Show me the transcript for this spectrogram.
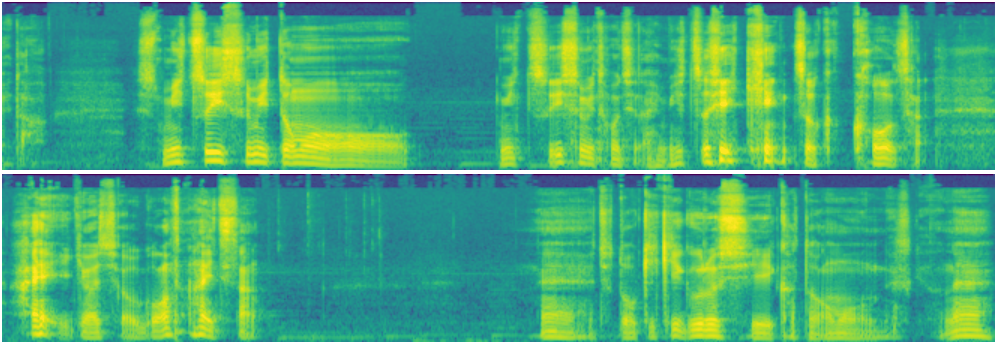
えた。三井住友、三井住友じゃない、三井金属鉱山。はい、行きましょう。5713。ね、ちょっとお聞き苦しいかと思うんですけどね。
